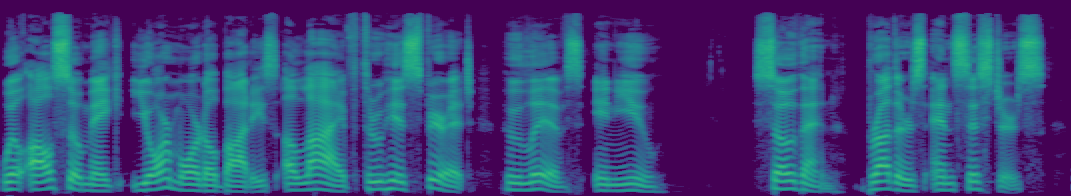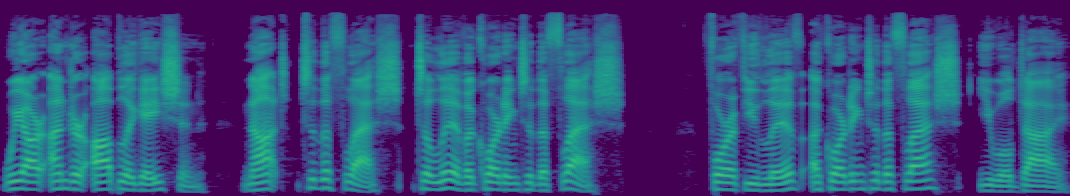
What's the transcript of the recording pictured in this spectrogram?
will also make your mortal bodies alive through his Spirit who lives in you. So then, brothers and sisters, we are under obligation, not to the flesh, to live according to the flesh. For if you live according to the flesh, you will die.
